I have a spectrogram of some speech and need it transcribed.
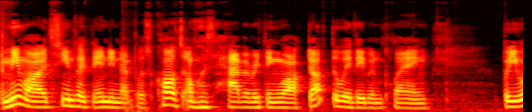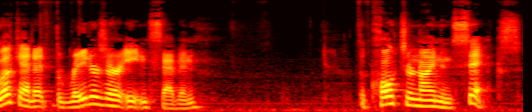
and meanwhile, it seems like the Indianapolis Colts almost have everything locked up the way they've been playing. But you look at it, the Raiders are eight and seven. The Colts are nine and six.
